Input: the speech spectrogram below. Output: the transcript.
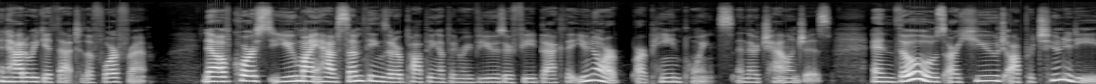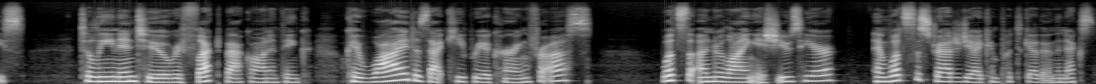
And how do we get that to the forefront? Now, of course, you might have some things that are popping up in reviews or feedback that you know are, are pain points and they're challenges. And those are huge opportunities to lean into, reflect back on, and think, okay, why does that keep reoccurring for us? What's the underlying issues here? And what's the strategy I can put together in the next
